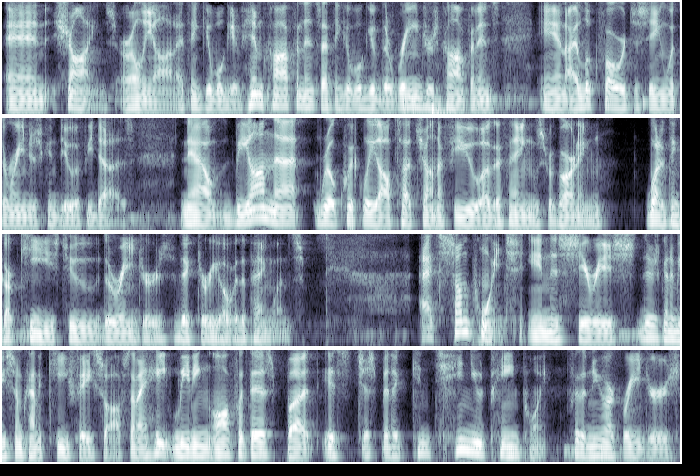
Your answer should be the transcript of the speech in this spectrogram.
and shines early on. I think it will give him confidence. I think it will give the Rangers confidence, and I look forward to seeing what the Rangers can do if he does. Now, beyond that, real quickly, I'll touch on a few other things regarding what I think are keys to the Rangers' victory over the Penguins at some point in this series, there's going to be some kind of key face-offs. And I hate leading off with this, but it's just been a continued pain point for the New York Rangers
